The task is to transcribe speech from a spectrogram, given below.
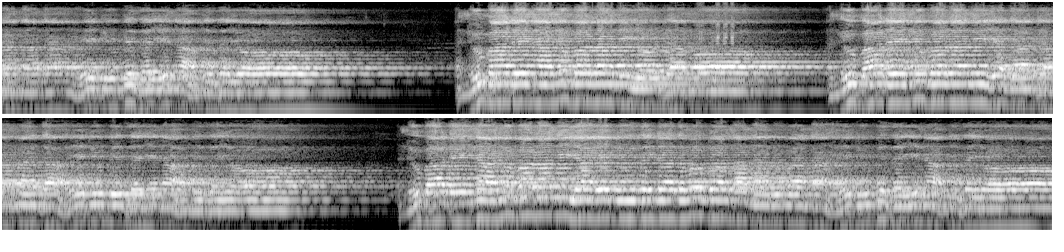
ခန္ဓာနာဟေတုပစ္စယေနပစ္စယောအနုပါရေနာနုပါရဏိယောဓမ္မော အနုပါရေနုပါရဏိယတဓမ္မတဟေတုပစ္စယေနပစ္စယောအ နုပါဒေနာနုပါရဏိယဟေတုသတ္တသမုပ္ပါနာနာရူပနာဟေတုပစ္စယေနပစ္စယော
